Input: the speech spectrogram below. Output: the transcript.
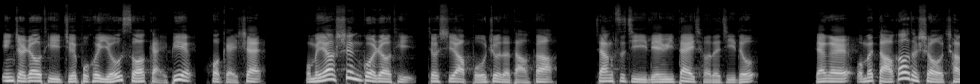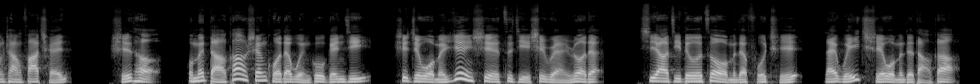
因着肉体绝不会有所改变或改善，我们要胜过肉体，就需要不住的祷告，将自己连于代求的基督。然而，我们祷告的手常常发沉。石头，我们祷告生活的稳固根基，是指我们认识自己是软弱的。需要基督做我们的扶持，来维持我们的祷告。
